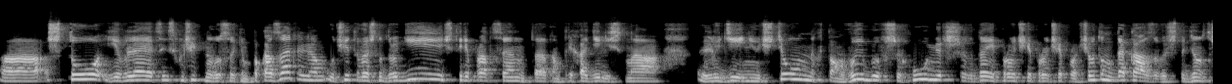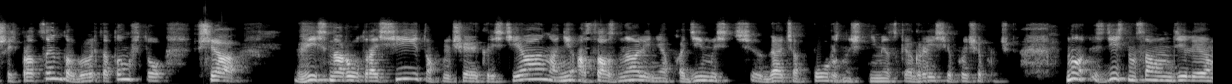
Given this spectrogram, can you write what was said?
А, что является исключительно высоким показателем, учитывая, что другие 4% там, приходились на людей неучтенных, там, выбывших, умерших да, и прочее, прочее, прочее. Вот он доказывает, что 96% говорит о том, что вся весь народ России, там, включая крестьян, они осознали необходимость дать отпор значит, немецкой агрессии и прочее, прочее. Но здесь на самом деле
